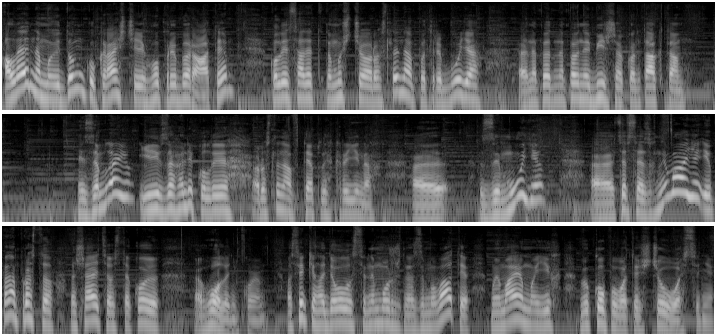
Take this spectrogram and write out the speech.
Але, на мою думку, краще його прибирати, коли садити, тому що рослина потребує е, напевне більше контакту із землею. І взагалі, коли рослина в теплих країнах зимує, це все згниває і вона просто лишається ось такою е, голенькою. Оскільки гладіолуси не можуть назимувати, ми маємо їх викопувати щоосені,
